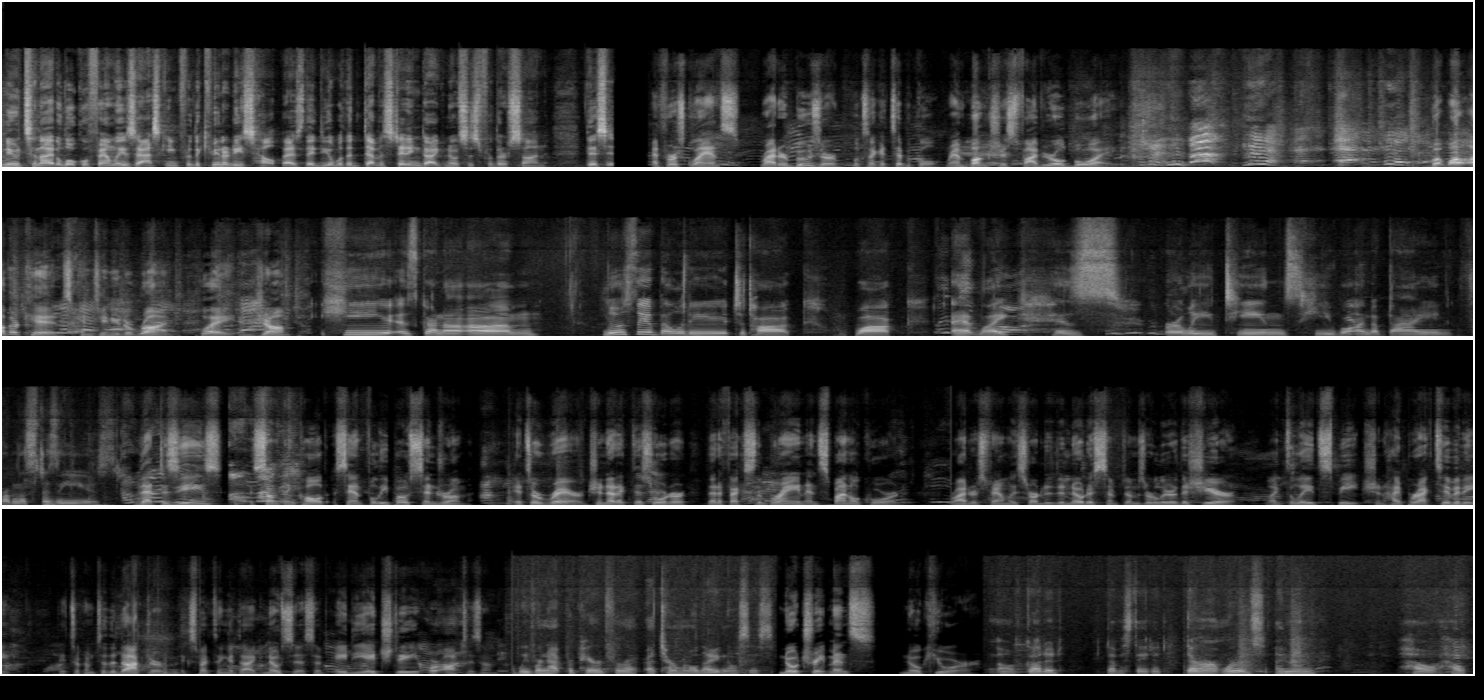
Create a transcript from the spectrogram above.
New tonight, a local family is asking for the community's help as they deal with a devastating diagnosis for their son. This is At first glance, Ryder Boozer looks like a typical rambunctious five year old boy. But while other kids continue to run, play, and jump, he is gonna um, lose the ability to talk, walk. At like his early teens, he will end up dying from this disease. Oh that disease oh is something called Sanfilippo syndrome. It's a rare genetic disorder that affects the brain and spinal cord. Ryder's family started to notice symptoms earlier this year, like delayed speech and hyperactivity. They took him to the doctor, expecting a diagnosis of ADHD or autism. We were not prepared for a, a terminal diagnosis. No treatments, no cure. Oh, gutted, devastated. There aren't words. I mean, how how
